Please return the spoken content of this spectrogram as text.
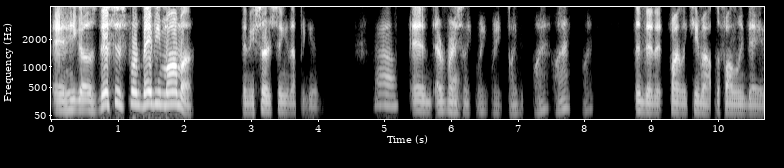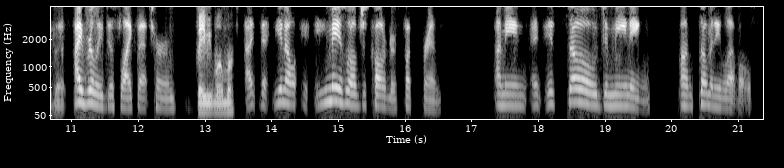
And he goes, "This is for baby mama," and he started singing up again. Oh, And everybody's like, "Wait, wait, wait, what, what, what?" And then it finally came out the following day that I really dislike that term. baby mama. I, you know, you may as well have just called her a fuck friend. I mean, it, it's so demeaning on so many levels.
